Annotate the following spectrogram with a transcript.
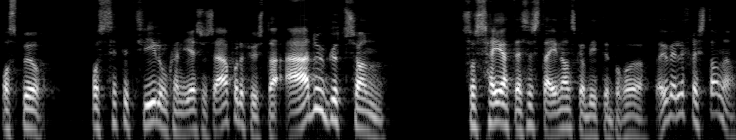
og spør og setter tvil om hvem Jesus er, for det første. Er du Guds sønn, så si at disse steinene skal bli til brød. Det er jo veldig fristende.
